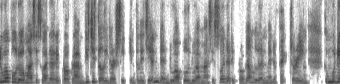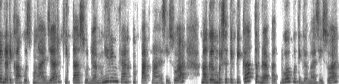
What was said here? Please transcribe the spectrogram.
22 mahasiswa dari program Digital Leadership Intelligence dan 22 mahasiswa dari program Learn Manufacturing. Kemudian dari dari kampus mengajar, kita sudah mengirimkan empat mahasiswa, magang bersertifikat terdapat 23 mahasiswa,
